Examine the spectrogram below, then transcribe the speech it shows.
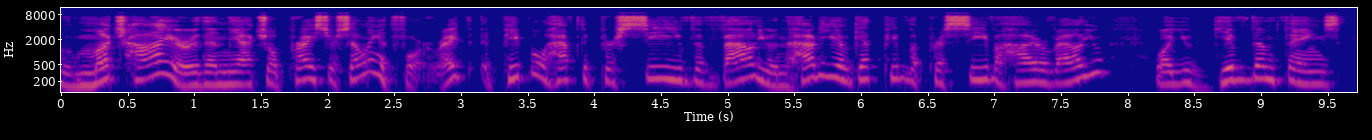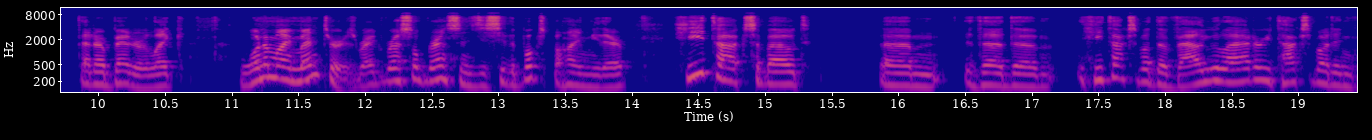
much higher than the actual price you're selling it for right? People have to perceive the value and how do you get people to perceive a higher value? Well you give them things that are better. Like one of my mentors right Russell Brunson you see the books behind me there he talks about um the the he talks about the value ladder. He talks about in,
